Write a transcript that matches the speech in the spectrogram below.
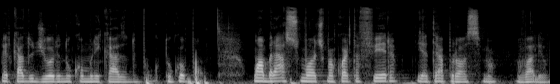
Mercado de olho no comunicado do, do Copom. Um abraço, uma ótima quarta-feira e até a próxima. Valeu.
